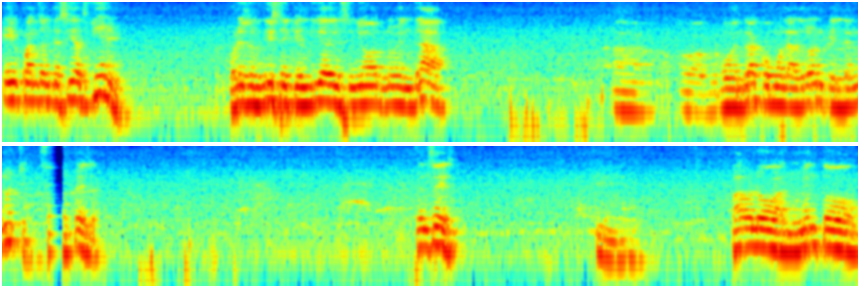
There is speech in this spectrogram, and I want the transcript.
en cuando el Mesías viene. Por eso nos dice que el día del Señor no vendrá ah, o, vendrá como ladrón en la noche. Sorpresa. Entonces, eh, Pablo al momento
